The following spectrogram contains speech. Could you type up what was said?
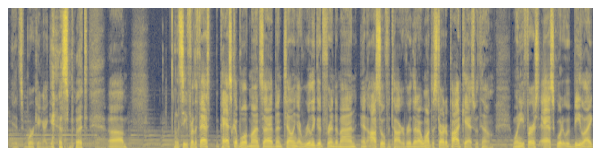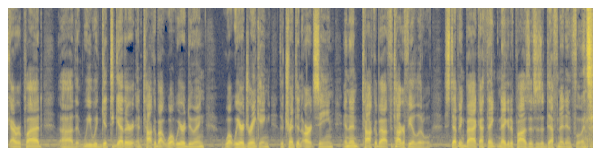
it's working, I guess. But um, let's see. For the fast, past couple of months, I have been telling a really good friend of mine and also a photographer that I want to start a podcast with him. When he first asked what it would be like, I replied uh, that we would get together and talk about what we are doing, what we are drinking, the Trenton art scene, and then talk about photography a little. Stepping back, I think negative positives is a definite influence.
